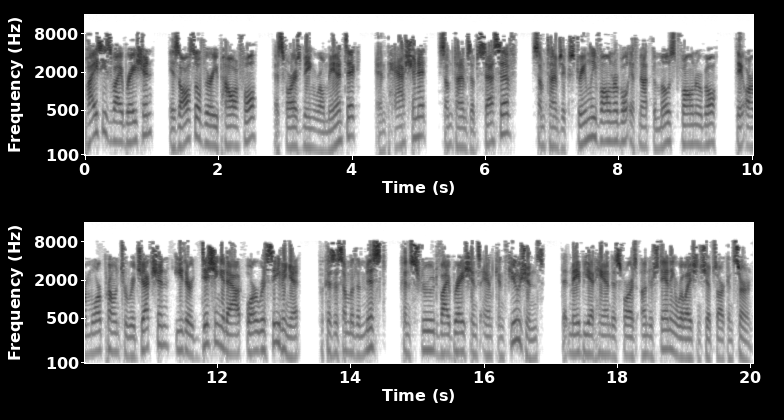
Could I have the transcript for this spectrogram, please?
Pisces vibration is also very powerful as far as being romantic and passionate, sometimes obsessive, sometimes extremely vulnerable, if not the most vulnerable. They are more prone to rejection, either dishing it out or receiving it because of some of the misconstrued vibrations and confusions that may be at hand as far as understanding relationships are concerned.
